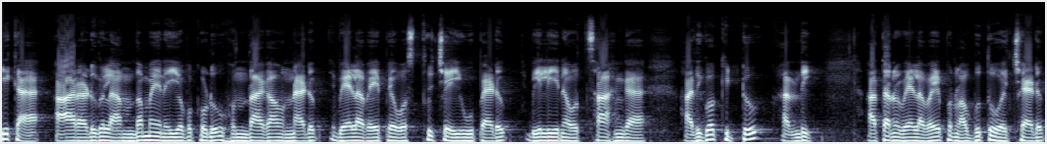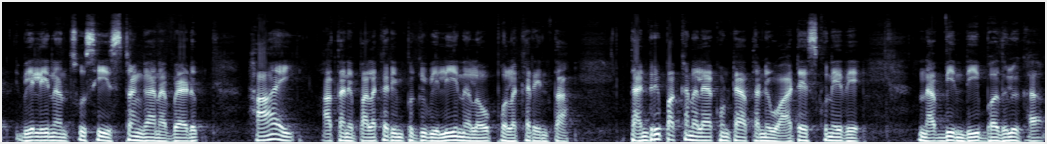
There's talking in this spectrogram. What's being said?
ఇక ఆరడుగుల అందమైన యువకుడు హుందాగా ఉన్నాడు. వేళ వైపే వస్తూ చేయి ఊపాడు. విలీన ఉత్సాహంగా అదిగో కిట్టు అంది. అతను వీళ్ళ వైపు నవ్వుతూ వచ్చాడు. విలీనను చూసి ఇష్టంగా నవ్వాడు. హాయ్ అతని పలకరింపుకి విలీనలో పులకరింత. తండ్రి పక్కన లేకుంటే అతన్ని వాటేసుకునేదే నవ్వింది బదులుగా.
